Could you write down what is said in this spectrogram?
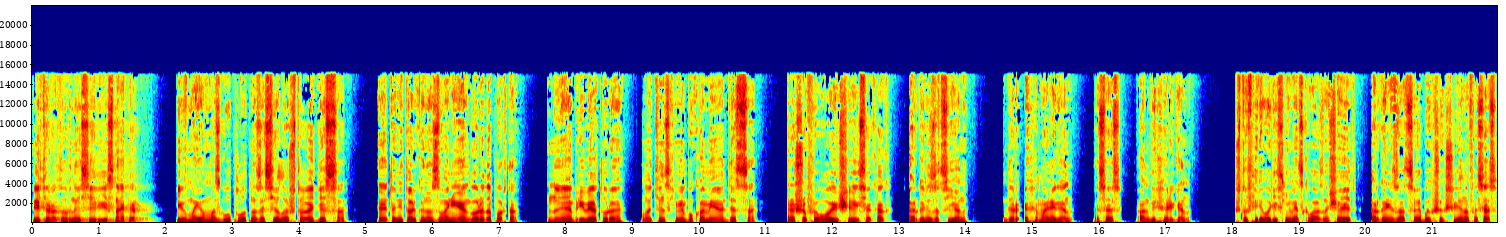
литературной серии «Снайпер». И в моем мозгу плотно засело, что Одесса — это не только название города-порта, но и аббревиатура латинскими буквами «Одесса», расшифровывающаяся как «Организацион der Ehemaligen SS Ангехериген, что в переводе с немецкого означает «Организация бывших членов СС».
